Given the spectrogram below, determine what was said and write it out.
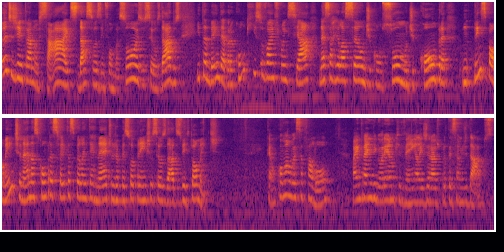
antes de entrar nos sites, dar suas informações, os seus dados e também, Débora, como que isso vai influenciar nessa relação de consumo, de compra, principalmente né, nas compras feitas pela internet, onde a pessoa preenche os seus dados virtualmente. Então, como a Luísa falou, vai entrar em vigor ano que vem a Lei Geral de Proteção de Dados,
